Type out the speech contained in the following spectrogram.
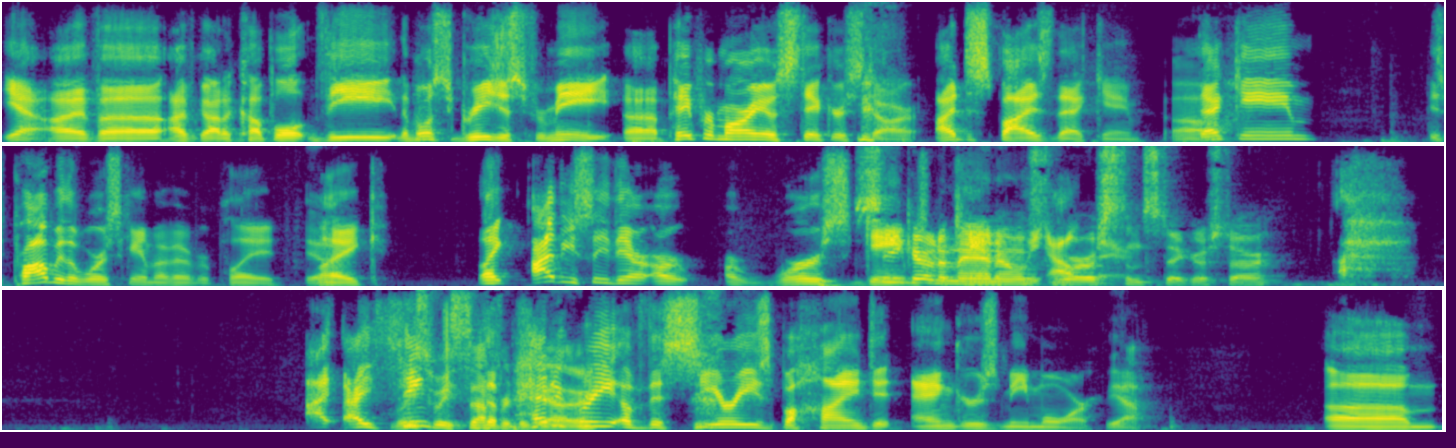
Yeah, I've uh, I've got a couple. The the most egregious for me, uh, Paper Mario Sticker Star. I despise that game. Oh. That game is probably the worst game I've ever played. Yeah. Like, like obviously there are, are worse games. Secret of Mana mechanically was worse there. than Sticker Star. I, I think we the together. pedigree of the series behind it angers me more. Yeah. Um,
